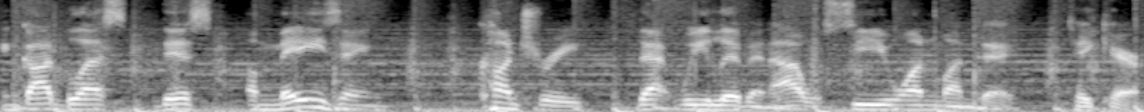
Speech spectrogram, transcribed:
and God bless this amazing country that we live in. I will see you on Monday. Take care.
